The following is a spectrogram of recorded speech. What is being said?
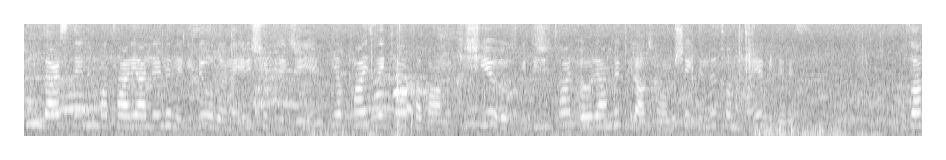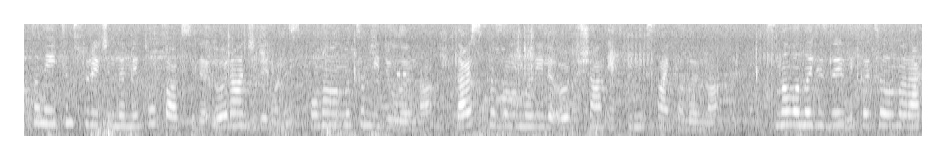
tüm derslerinin materyallerine ve videolarına erişebileceği yapay zeka tabanlı kişiye özgü dijital öğrenme platformu şeklinde tanımlayabiliriz. Uzaktan eğitim sürecinde Metodbox ile öğrencilerimiz konu anlatım videolarına, ders kazanımlarıyla örtüşen etkinlik sayfalarına, sınav analizleri dikkate alınarak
